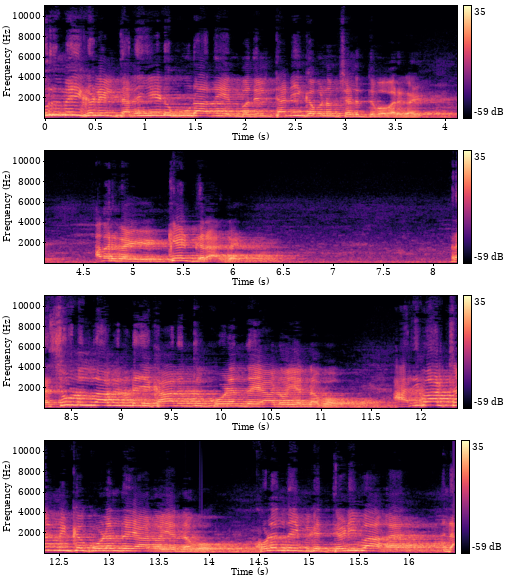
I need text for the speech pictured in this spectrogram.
உரிமைகளில் தலையீடு கூடாது என்பதில் தனி கவனம் செலுத்துபவர்கள். அவர்கள் கேட்கிறார்கள் ரசூலுல்லாவினுடைய காலத்து குழந்தையாலோ என்னவோ அறிவாற்றல் மிக்க குழந்தையாலோ என்னவோ குழந்தை மிக தெளிவாக அந்த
